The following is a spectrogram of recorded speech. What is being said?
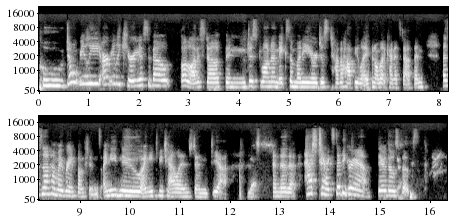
who don't really, aren't really curious about a lot of stuff and just want to make some money or just have a happy life and all that kind of stuff. And that's not how my brain functions. I need new, I need to be challenged. And yeah. Yes. And then that hashtag StudyGram. They're those folks.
